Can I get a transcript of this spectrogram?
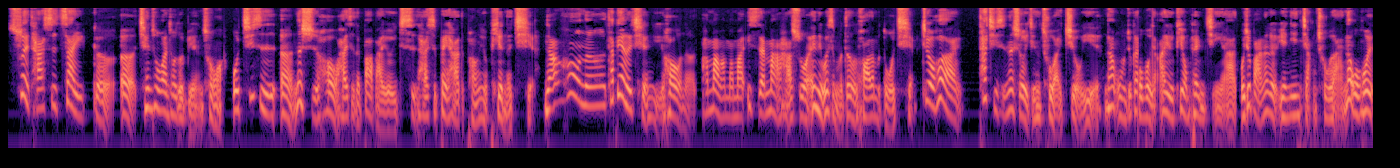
所以他是在一个呃千错万错都是别人错哦。我其实呃那时候孩子的爸爸有一次，他是被他的朋友骗了钱，然后呢，他骗了钱以后呢，他爸爸妈妈一直在骂他说：“哎，你为什么真的花那么多钱？”就后来。他其实那时候已经出来就业，那我们就跟婆婆讲：“哎，有可以用骗钱啊！”我就把那个原因讲出来。那我会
